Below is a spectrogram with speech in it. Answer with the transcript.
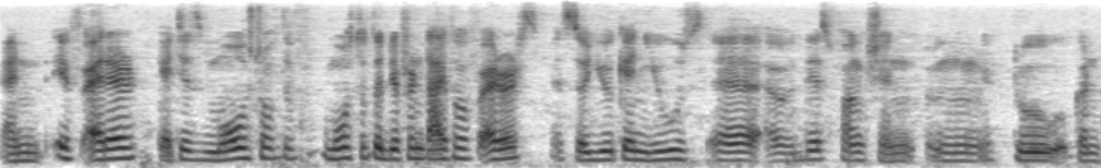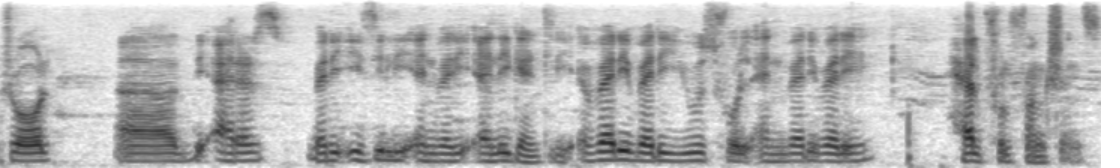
and if error catches most of the most of the different type of errors so you can use uh, uh, this function um, to control uh, the errors very easily and very elegantly. A very very useful and very very helpful functions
